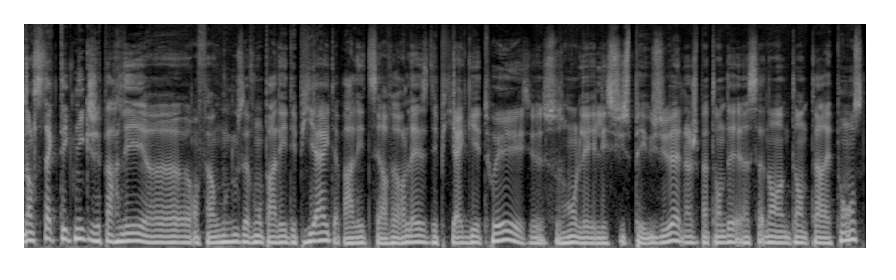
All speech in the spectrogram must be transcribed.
Dans le stack technique, j'ai parlé, euh, enfin, nous avons parlé d'API, tu as parlé de serverless, d'API gateway, ce sont les, suspects usuels, hein, je m'attendais à ça dans, ta réponse.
